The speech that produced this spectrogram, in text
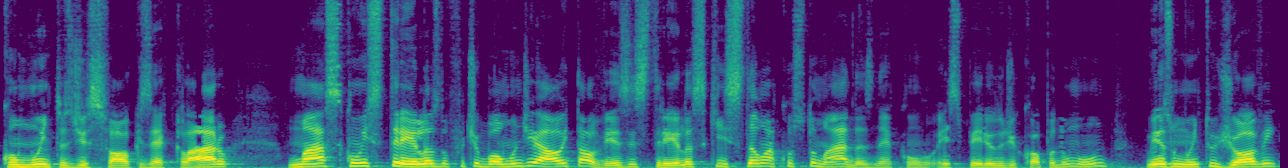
com muitos desfalques, é claro mas com estrelas do futebol mundial e talvez estrelas que estão acostumadas né, com esse período de Copa do Mundo. Mesmo muito jovem,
